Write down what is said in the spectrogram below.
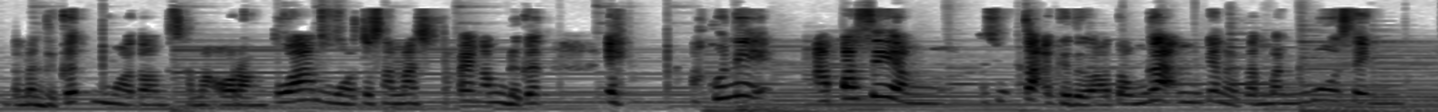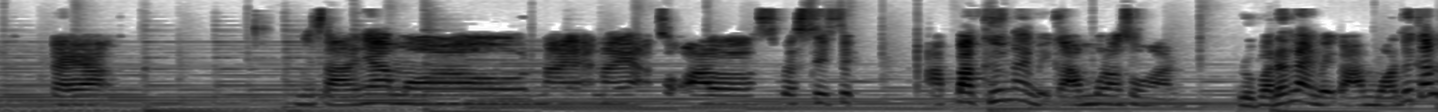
teman dekatmu atau sama orang tuamu atau sama siapa yang kamu deket eh aku nih apa sih yang suka gitu? Atau enggak mungkin ada temenmu sing kayak misalnya mau nanya-nanya soal spesifik apa gitu naik kamu langsungan lu pada naik kamu arti kan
